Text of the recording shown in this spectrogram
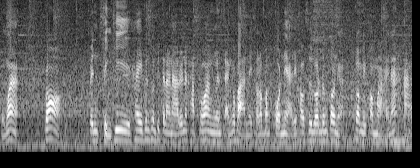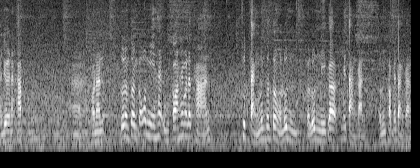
ผมว่าก็เป็นสิ่งที่ให้เพื่อนๆพิจารณาด้วยนะครับ เพราะว่าเงินแสนกว่าบาทในสำหรับบางคนเนี่ยที่เขาซื้อรถเริ่มต้นเนี่ยก็มีความหมายนะห่างกันเยอะนะครับอ่าเพราะนั้นรุ่นเริ่มต้นก็มีให้อุปกรณ์ให้มาตรฐาน ชุดแต่งรุ่นต้นๆกับรุ่นกับรุ่นนี้ก็ไม่ต่างกันกับรุ่นท็อปไม่ต่างกัน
